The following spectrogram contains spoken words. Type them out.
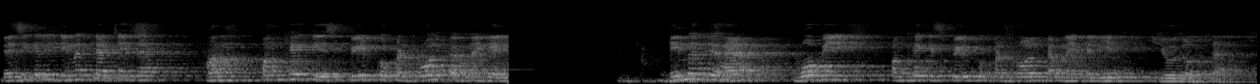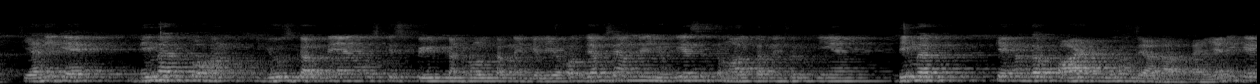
बेसिकली डिमर क्या चीज़ है? हम पंखे की स्पीड को कंट्रोल करने के लिए डिमर जो है, वो भी पंखे की स्पीड को कंट्रोल करने के लिए यूज़ होता है। यानी कि डिमर को हम यूज़ करते हैं उसकी स्पीड कंट्रोल करने के लिए। और जब से हमने यूपीएस इस्तेमाल करने शुरू किए हैं डिमर के अंदर फॉल्ट बहुत ज़्यादा आता है। यानी कि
